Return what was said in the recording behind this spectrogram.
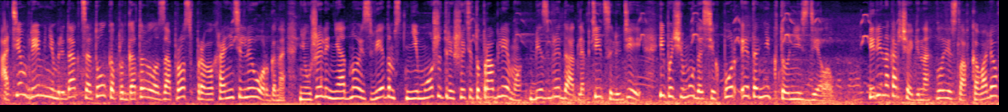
А тем временем редакция «Толка» подготовила запрос в правоохранительные органы. Неужели ни одно из ведомств не может решить эту проблему без вреда для птиц и людей? И почему до сих пор это никто не сделал? Ирина Корчагина, Владислав Ковалев.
